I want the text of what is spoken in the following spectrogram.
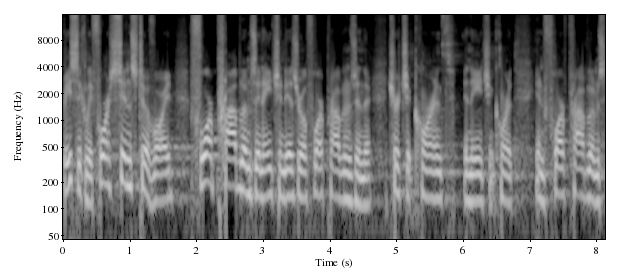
basically four sins to avoid, four problems in ancient Israel, four problems in the church at Corinth, in the ancient Corinth, and four problems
